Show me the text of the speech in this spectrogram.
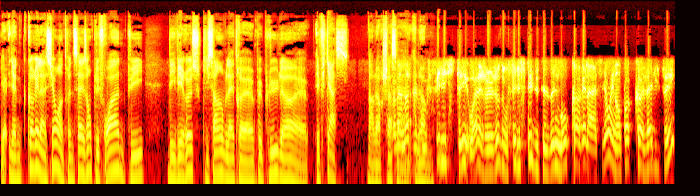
il y, a une corrélation entre une saison plus froide puis des virus qui semblent être un peu plus là, euh, efficaces dans leur chasse à, à l'homme. vous féliciter. Ouais, je veux juste vous féliciter d'utiliser le mot corrélation et non pas causalité,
